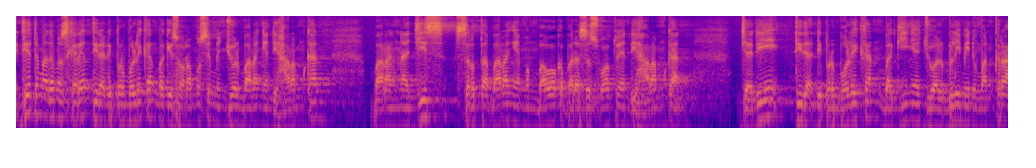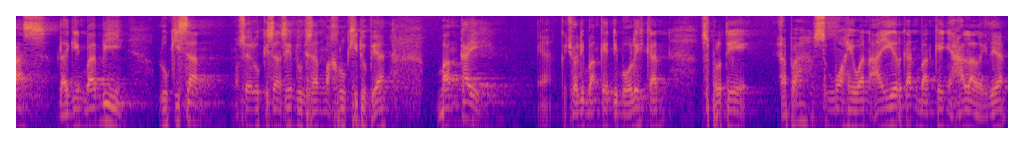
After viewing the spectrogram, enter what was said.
Intinya teman-teman sekalian tidak diperbolehkan bagi seorang muslim menjual barang yang diharamkan barang najis serta barang yang membawa kepada sesuatu yang diharamkan. Jadi tidak diperbolehkan baginya jual beli minuman keras, daging babi, lukisan, maksudnya lukisan sini lukisan makhluk hidup ya, bangkai, ya, kecuali bangkai dibolehkan seperti apa semua hewan air kan bangkainya halal gitu ya,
